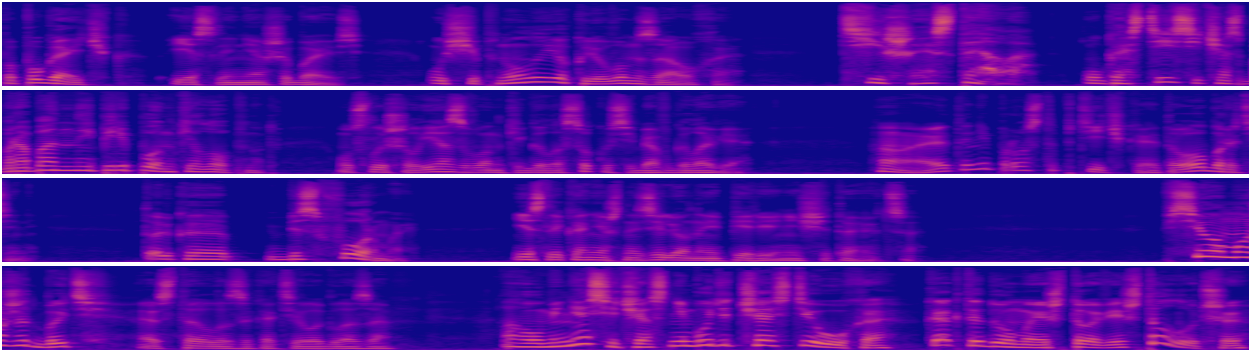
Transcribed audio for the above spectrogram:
попугайчик, если не ошибаюсь, ущипнул ее клювом за ухо. «Тише, Эстелла, у гостей сейчас барабанные перепонки лопнут», — услышал я звонкий голосок у себя в голове. «А, это не просто птичка, это оборотень. Только без формы, если, конечно, зеленые перья не считаются». «Все может быть», — Эстелла закатила глаза. «А у меня сейчас не будет части уха. Как ты думаешь, Тови, что лучше?»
